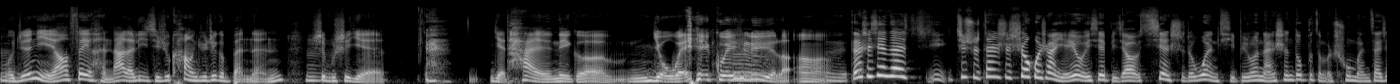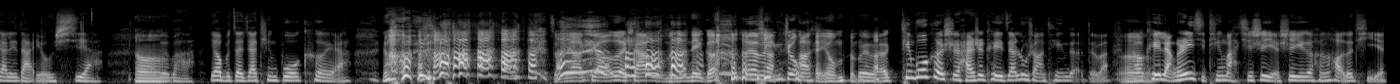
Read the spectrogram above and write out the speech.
我觉得你要费很大的力气去抗拒这个本能，是不是也？也太那个有违规律了，嗯，对。但是现在就是，但是社会上也有一些比较现实的问题，比如说男生都不怎么出门，在家里打游戏啊，嗯，对吧？要不在家听播客呀，然后。怎么样？是要扼杀我们的那个 听众朋友们吗？听播客是还是可以在路上听的，对吧？然后可以两个人一起听嘛，其实也是一个很好的体验。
